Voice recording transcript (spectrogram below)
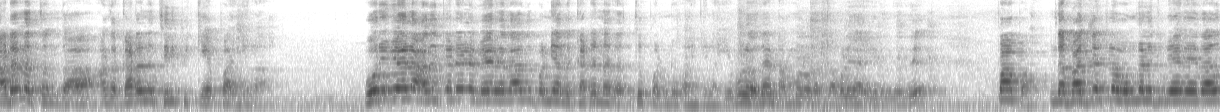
கடனை தந்தால் அந்த கடனை திருப்பி கேட்பாங்களா? ஒருவேளை அதுக்கடையில் வேறு ஏதாவது பண்ணி அந்த கடனை ரத்து பண்ணுவாங்களா? இவ்வளோதான் நம்மளோட கவலையாக இருந்தது. பார்ப்போம். இந்த பட்ஜெட்டில் உங்களுக்கு வேறு ஏதாவது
